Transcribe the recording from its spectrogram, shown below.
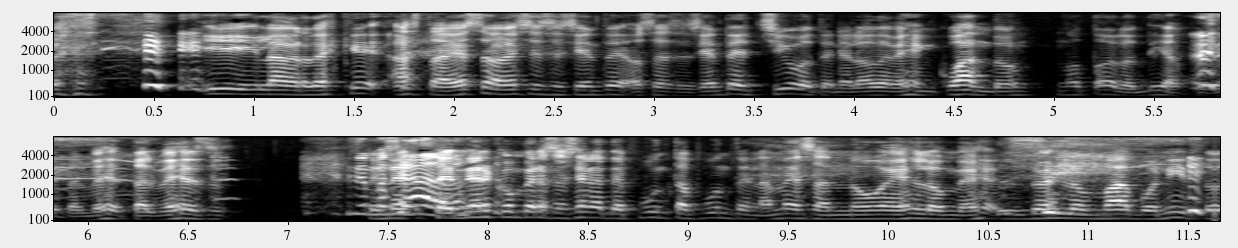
y la verdad es que hasta eso a veces se siente, o sea, se siente chivo tenerlo de vez en cuando, no todos los días, porque tal vez tal vez tener, tener, conversaciones de punta a punta en la mesa no es lo, no es lo más bonito,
